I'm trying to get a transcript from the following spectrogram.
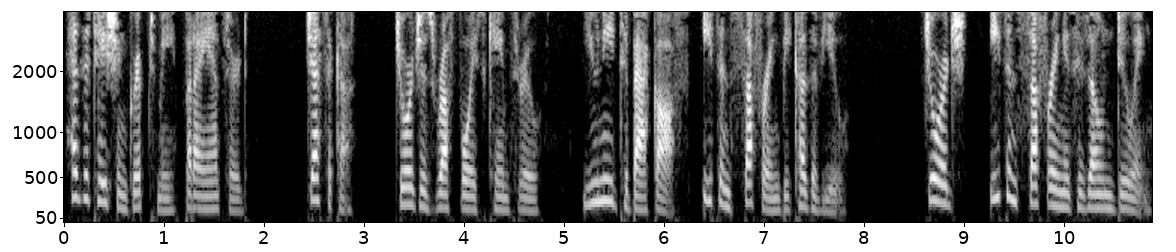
Hesitation gripped me, but I answered. Jessica. George's rough voice came through. You need to back off. Ethan's suffering because of you. George, Ethan's suffering is his own doing,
